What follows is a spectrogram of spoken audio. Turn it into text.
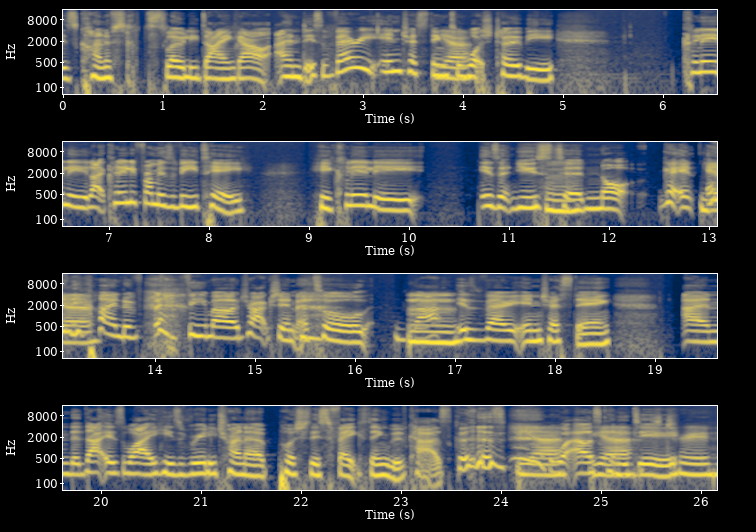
is kind of s- slowly dying out, and it's very interesting Yeah. to watch Toby. Clearly, like clearly from his VT, he clearly isn't used to not getting Mm. Yeah. any kind of female attraction at all. That Mm. is very interesting. And that is why he's really trying to push this fake thing with Kaz. Because Yeah, what else yeah, can he It's do? true.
